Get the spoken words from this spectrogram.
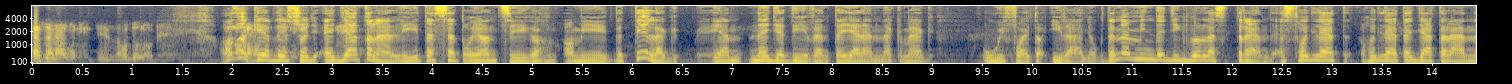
Ezzel el van intézve a dolog. Az a kérdés, hogy egyáltalán létezhet olyan cég, ami de tényleg ilyen negyed évente jelennek meg újfajta irányok, de nem mindegyikből lesz trend. Ezt hogy lehet, hogy lehet egyáltalán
